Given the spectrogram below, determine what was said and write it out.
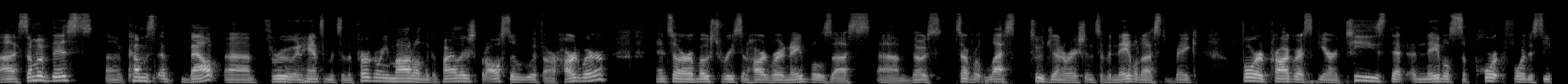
Uh, some of this uh, comes about uh, through enhancements in the programming model and the compilers, but also with our hardware. And so our most recent hardware enables us, um, those several last two generations have enabled us to make forward progress guarantees that enable support for the C++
